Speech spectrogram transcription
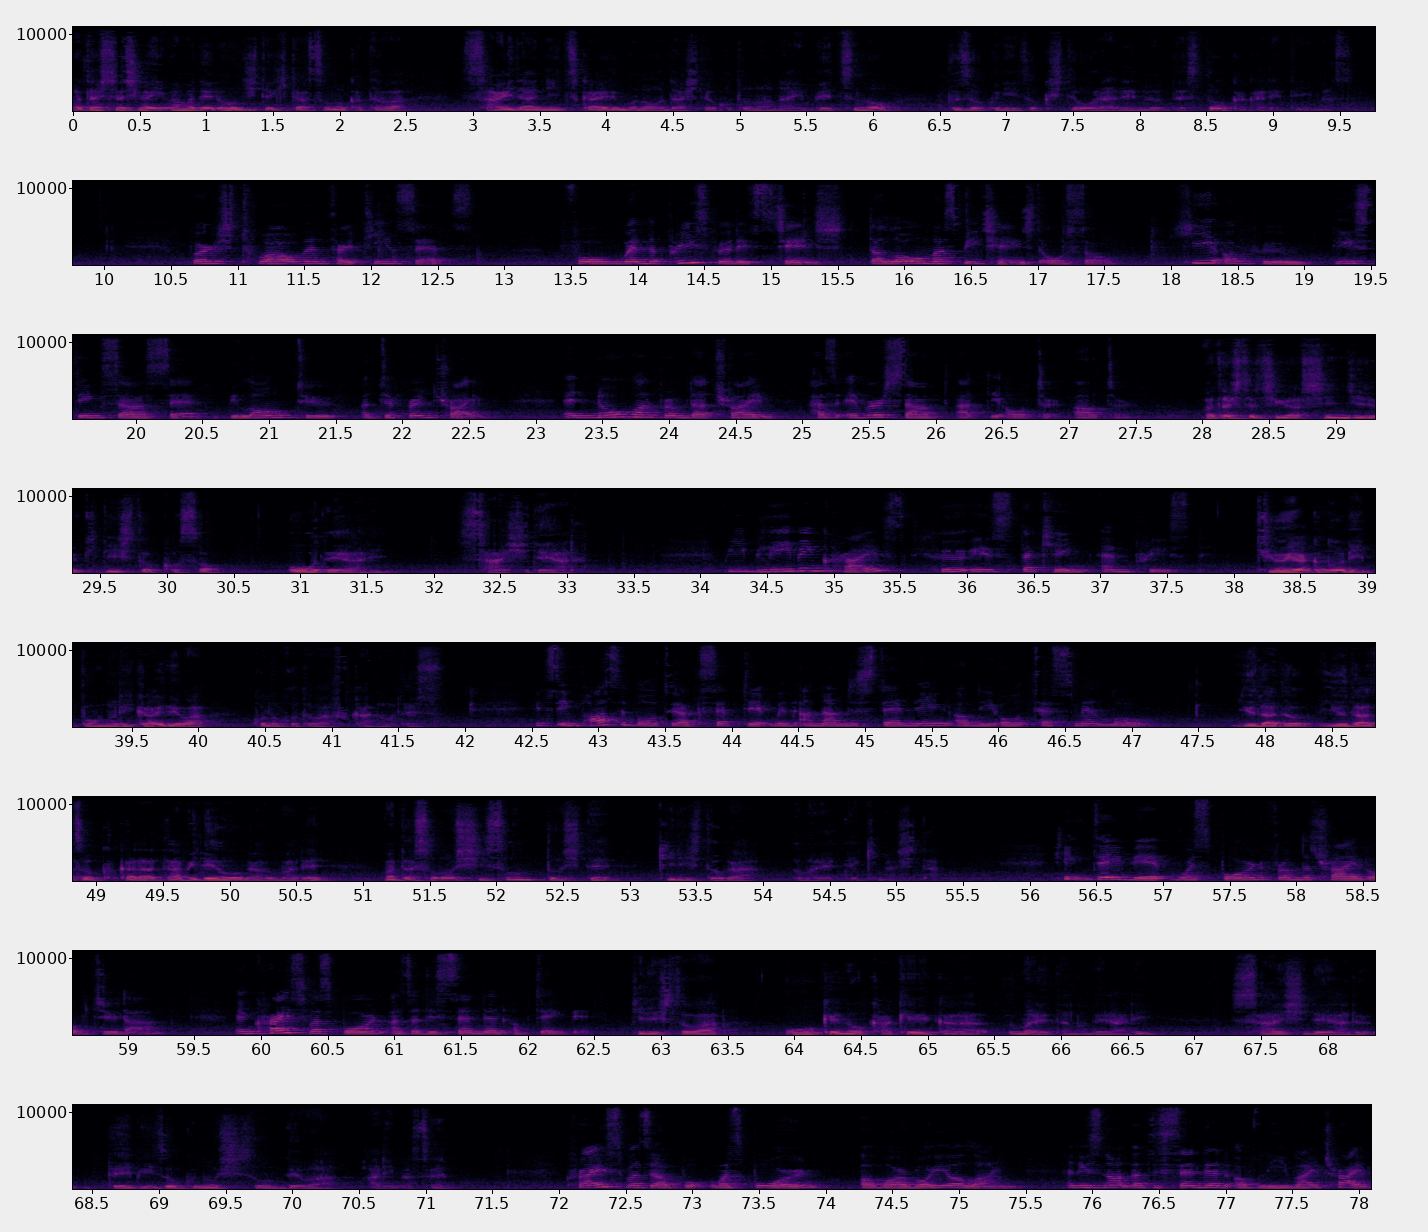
私たちが今まで論じてきたその方は祭壇に使えるものを出したことのない別の部族に属しておられるのですと書かれています Verse 12 and 13 says, For when the priesthood is changed, the law must be changed also. He of whom these things are said belonged to a different tribe, and no one from that tribe has ever served at the altar. altar. 私たちが信じるキリストこそ王であり祭司である We believe in Christ, who is the King and priest. 旧約の立法の理解ではこのことは不可能です It's impossible to accept it with an understanding of the Old Testament law. ユダドユダ族からダビデ王が生まれまたその子孫としてキリストが生まれてきました King David was born from the tribe of Judah, and Christ was born as a descendant of David. キリストは王家の家系から生まれたのであり祭司であるレビ族の子孫ではありません Christ was, a, was born of a royal line and is not a descendant of Levi tribe.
